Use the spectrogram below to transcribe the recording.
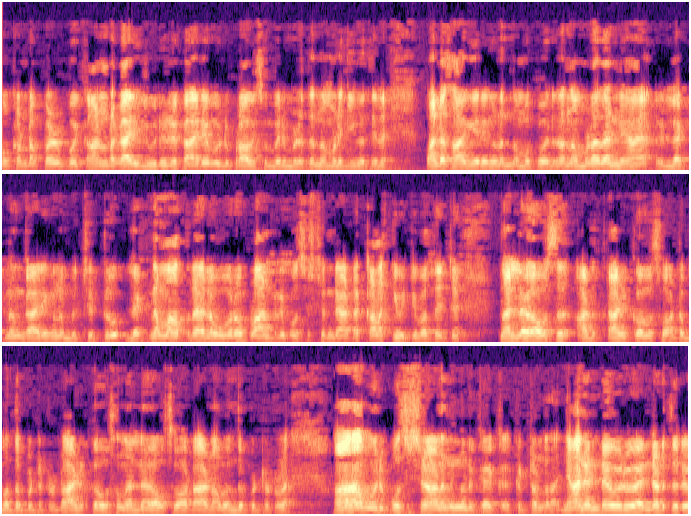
നോക്കേണ്ടപ്പോഴും പോയി കാണേണ്ട കാര്യമില്ല. ഒരു ഒരു കാര്യം ഒരു പ്രാവശ്യം വരുമ്പോഴത്തെ നമ്മുടെ ജീവിതത്തിലെ പല സാഹചര്യങ്ങളും നമുക്ക് വരുന്ന നമ്മുടെ തന്നെ ആ ലഗ്നം കാര്യങ്ങളും വെച്ചിട്ട് ലഗ്നം മാത്രമല്ല ഓരോ പ്ലാനറ്ററി പൊസിഷന്റെ ആയിട്ട് കണക്ടിവിറ്റി പ്രത്യേകിച്ച് നല്ല ഹൗസ് അടുത്ത അഴുക്ക ഹൗസുമായിട്ട് ബന്ധപ്പെട്ടിട്ടുണ്ട്. അഴുക്ക ഹൗസ് നല്ല ഹൗസുമായിട്ടാണ് ബന്ധപ്പെട്ടിട്ടുള്ളത്. ആ ഒരു പൊസിഷനാണ് നിങ്ങൾ കിട്ടേണ്ടത്. ഞാൻ എന്റെ ഒരു എന്റെ അടുത്തൊരു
